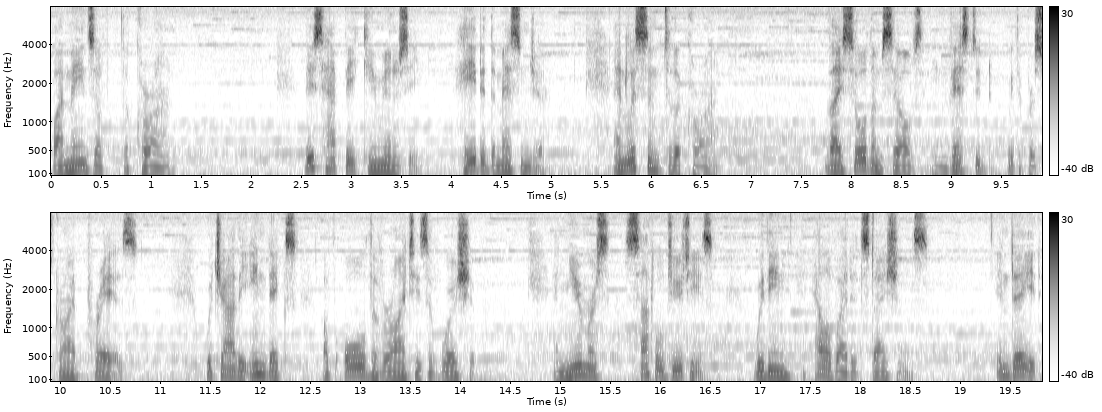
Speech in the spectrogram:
by means of the Quran. This happy community heeded the messenger and listened to the Quran. They saw themselves invested with the prescribed prayers, which are the index of all the varieties of worship, and numerous subtle duties within elevated stations. Indeed,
